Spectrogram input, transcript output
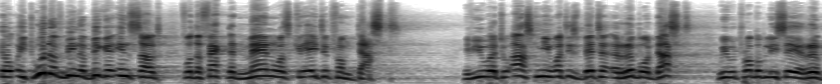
It would have been a bigger insult for the fact that man was created from dust. If you were to ask me what is better, a rib or dust, we would probably say a rib.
